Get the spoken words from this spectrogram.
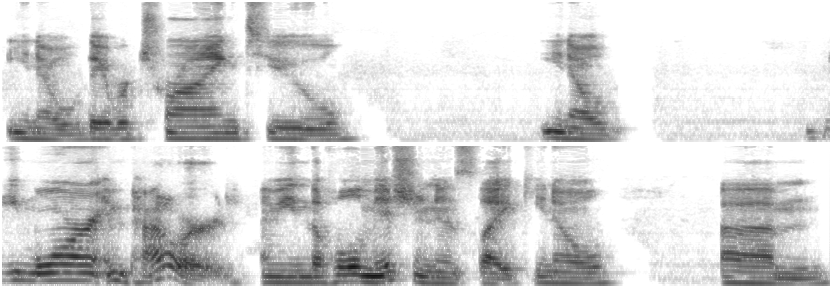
you know they were trying to you know be more empowered. I mean the whole mission is like you know um,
